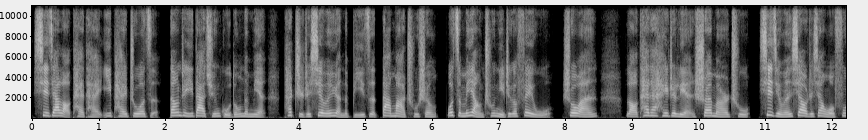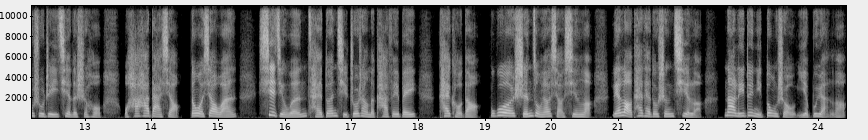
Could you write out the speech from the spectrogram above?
谢家老太太一拍桌子，当着一大群股东的面，她指着谢文远的鼻子大骂出声：“我怎么养出你这个废物！”说完，老太太黑着脸摔门而出。谢景文笑着向我复述这一切的时候，我哈哈大笑。等我笑完，谢景文才端起桌上的咖啡杯，开口道：“不过沈总要小心了，连老太太都生气了。”那离对你动手也不远了。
